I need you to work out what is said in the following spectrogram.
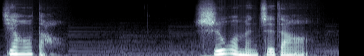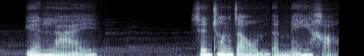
教导，使我们知道，原来神创造我们的美好，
